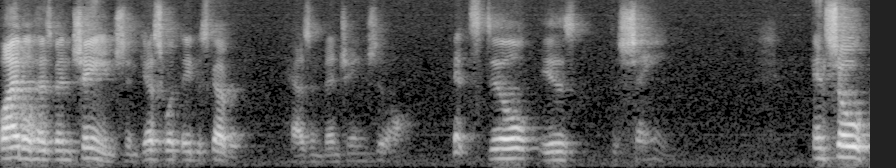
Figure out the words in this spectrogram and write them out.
Bible has been changed. And guess what they discovered? It hasn't been changed at all. It still is the same. And so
